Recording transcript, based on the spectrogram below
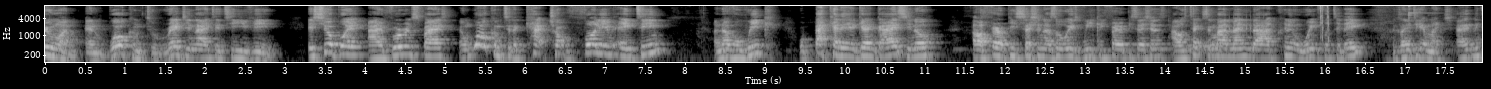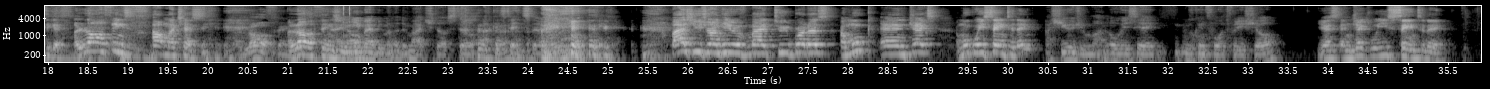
everyone, and welcome to Red United TV. It's your boy Ivorian Spice, and welcome to the Catch Up Volume 18. Another week, we're back at it again, guys. You know, our therapy session, as always, weekly therapy sessions. I was texting my man that I couldn't wait for today because I need to get my, I need to get a lot of things out my chest. A lot of things. A lot of things, you You know. might be man of the match though, still. I can sense that. But as usual, I'm here with my two brothers, Amuk and Jex. Amuk, what are you saying today? As usual, man. Always uh, looking forward for the show. Yes, and Jex, what are you saying today?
